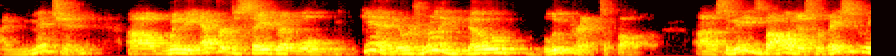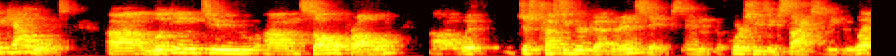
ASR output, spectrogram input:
I mentioned, uh, when the effort to save red wolf began, there was really no blueprint to follow. Uh, so many of these biologists were basically cowboys uh, looking to um, solve a problem uh, with just trusting their gut and their instincts, and of course, using science to lead the way.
